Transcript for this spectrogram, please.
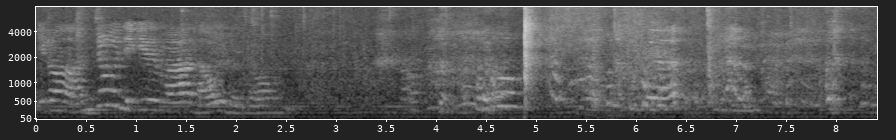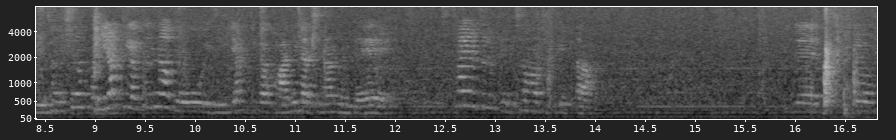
이런 안 좋은 얘기들만 나오게 되죠. 정신학과 1학기가 끝나고 이제 2학기가 반이나 지났는데 스타일 좀 괜찮아졌겠다. 이제 좀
